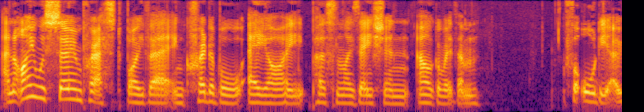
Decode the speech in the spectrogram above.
and I was so impressed by their incredible AI personalization algorithm for audio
